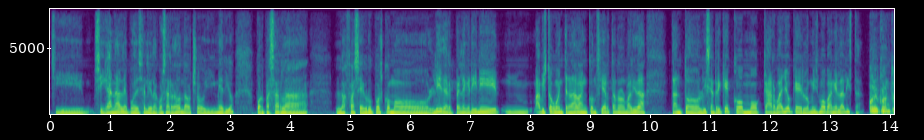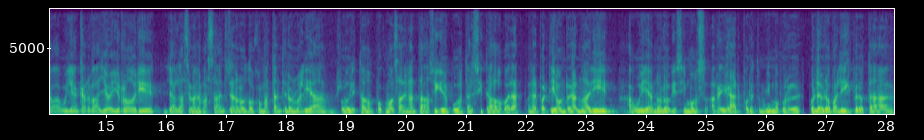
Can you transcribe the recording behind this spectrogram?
si, si gana le puede salir la cosa redonda, 8 y medio, por pasar la, la fase de grupos como líder. Pellegrini mm, ha visto cómo entrenaban con cierta normalidad tanto Luis Enrique como Carballo, que lo mismo van en la lista. Bueno, en cuanto a William Carballo y Rodri, ya la semana pasada entrenaron los dos con bastante normalidad. Rodri estaba un poco más adelantado, así que pudo estar citado para, para el partido con Real Madrid. A William no lo quisimos arriesgar por esto mismo, por, por la Europa League, pero está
